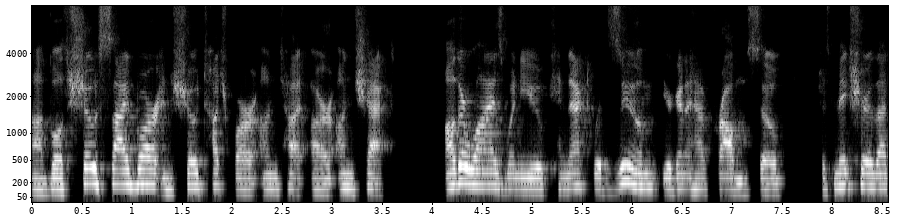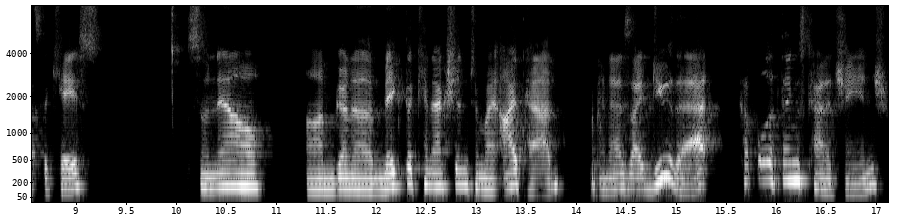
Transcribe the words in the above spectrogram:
uh, both show sidebar and show touch bar are, are unchecked. Otherwise, when you connect with Zoom, you're going to have problems. So just make sure that's the case. So now I'm going to make the connection to my iPad. And as I do that, a couple of things kind of change.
